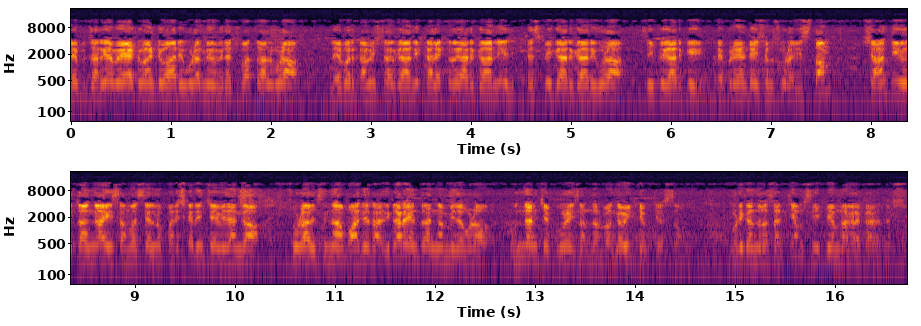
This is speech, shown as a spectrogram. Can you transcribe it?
రేపు జరగబోయేటువంటి వారి కూడా మేము వినతి పత్రాలు కూడా లేబర్ కమిషనర్ గారిని కలెక్టర్ గారికి కానీ ఎస్పీ గారి గారి కూడా సిపి గారికి రిప్రజెంటేషన్స్ కూడా ఇస్తాం. శాంతియుతంగా ఈ సమస్యలను పరిష్కరించే విధంగా చూడాల్సిన బాధ్యత అధికార యంత్రాంగం మీద కూడా ఉందని చెప్పి కూడా ఈ సందర్భంగా విజ్ఞప్తి చేస్తాం. గుడికందుల సత్యం సిపిఎం నగర కార్యదర్శి.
